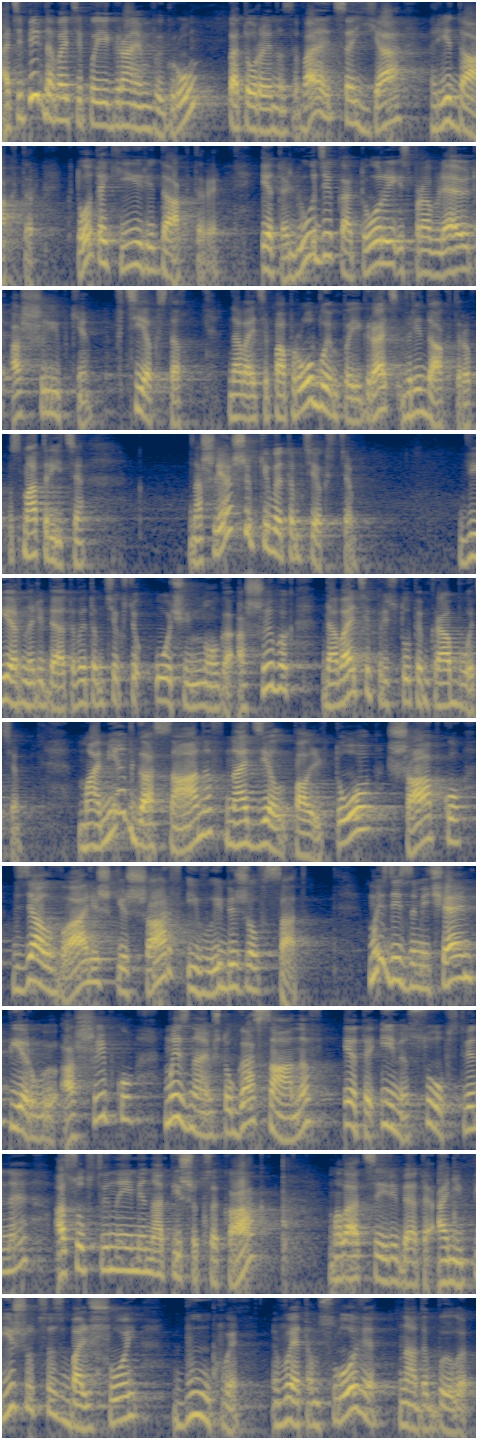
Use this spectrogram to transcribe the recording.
А теперь давайте поиграем в игру, которая называется «Я редактор». Кто такие редакторы? Это люди, которые исправляют ошибки в текстах. Давайте попробуем поиграть в редакторов. Посмотрите. Нашли ошибки в этом тексте? Верно, ребята, в этом тексте очень много ошибок. Давайте приступим к работе. Мамед Гасанов надел пальто, шапку, взял варежки, шарф и выбежал в сад. Мы здесь замечаем первую ошибку. Мы знаем, что Гасанов – это имя собственное, а собственные имена пишутся как? Молодцы, ребята, они пишутся с большой буквы. В этом слове надо было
